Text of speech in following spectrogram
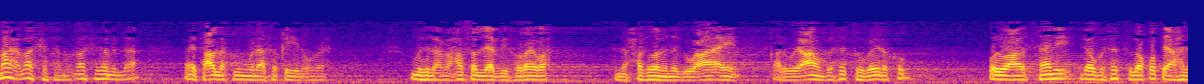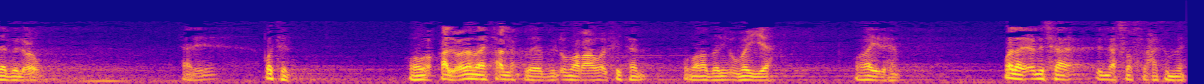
ما ما كتب ما كتب إلا ما يتعلق بالمنافقين ومثل ما حصل لأبي هريرة أنه حصل من وعاءين قال وعاء بثته بينكم والوعاء الثاني لو بثته لقطع هذا بالعوم. يعني قتل. وقال العلماء يتعلق بالأمراء والفتن أمراء بني أمية وغيرهم. ولا ليس للناس مصلحة منه.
